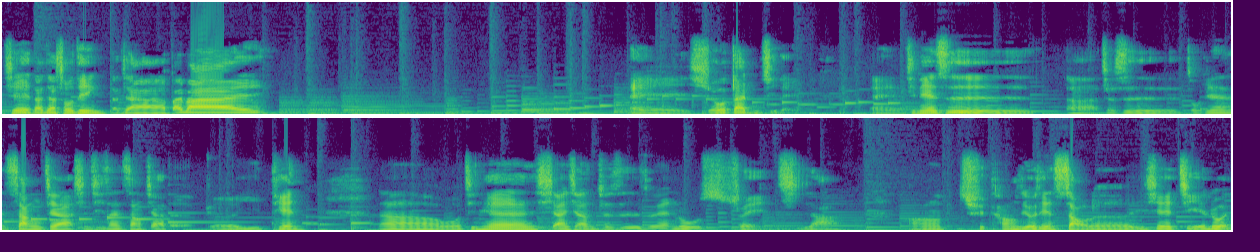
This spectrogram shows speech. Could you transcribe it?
谢谢大家收听，大家拜拜。哎，休淡季嘞。哎，今天是呃，就是昨天上架，星期三上架的隔一天。那我今天想一想，就是昨天录水质啊，好像去好像有点少了一些结论。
